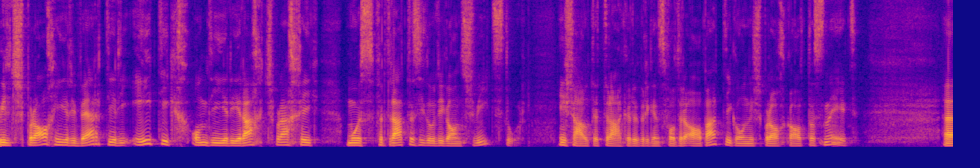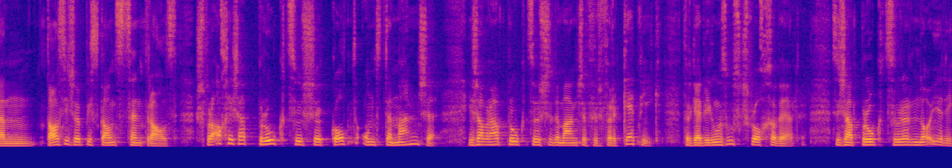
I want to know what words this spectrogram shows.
Weil die Sprache ihre Werte, ihre Ethik und ihre Rechtsprechung muss vertreten sein durch die ganze Schweiz durch. Ist auch der Träger übrigens von der Anbetung. Ohne Sprache geht das nicht. Ähm, das ist etwas ganz Zentrales. Sprache ist auch die Brücke zwischen Gott und den Menschen. Ist aber auch die Brücke zwischen den Menschen für Vergebung. Vergebung muss ausgesprochen werden. Es ist auch die Brücke zur Erneuerung.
